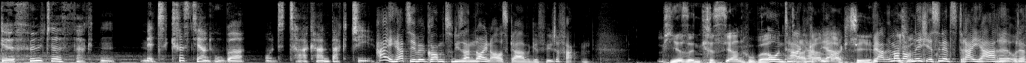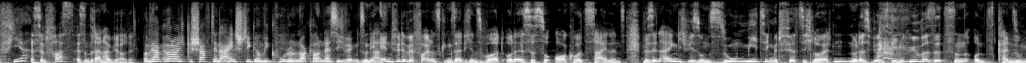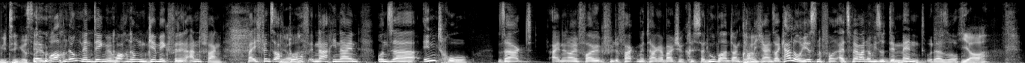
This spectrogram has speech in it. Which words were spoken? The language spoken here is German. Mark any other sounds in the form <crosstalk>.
Gefühlte Fakten mit Christian Huber und Tarkan Bakci. Hi, herzlich willkommen zu dieser neuen Ausgabe Gefühlte Fakten. Hier sind Christian Huber Oh, und Tarkan ja. Bakci. Wir haben immer noch nicht, es sind jetzt drei Jahre oder vier Es sind fast, es sind dreieinhalb Jahre. und wir haben immer noch nicht geschafft, den Einstieg irgendwie cool und locker und lässig wirken zu Nee, lassen. entweder wir fallen uns gegenseitig ins Wort oder es ist so awkward silence. Wir sind eigentlich wie so ein Zoom-Meeting mit 40 Leuten, nur dass wir uns <laughs> gegenüber sitzen und es kein Zoom-Meeting ist. Ja, wir brauchen irgendein Ding, wir brauchen irgendein Gimmick für den Anfang. Weil ich finde es auch Ja. doof im Nachhinein, unser Intro sagt eine neue Folge Gefühlte Fakten mit Tarkan Bakci und Christian Huber und dann komme Ja. ich rein und sage, hallo, hier ist eine Folge, als wäre man irgendwie so dement oder so. Ja.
